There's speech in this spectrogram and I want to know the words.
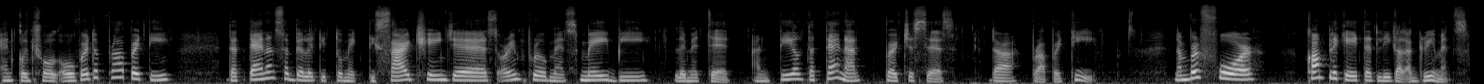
and control over the property, the tenant's ability to make desired changes or improvements may be limited until the tenant purchases the property. Number four, complicated legal agreements.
